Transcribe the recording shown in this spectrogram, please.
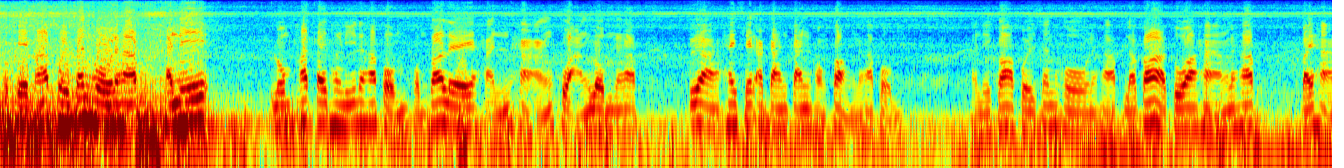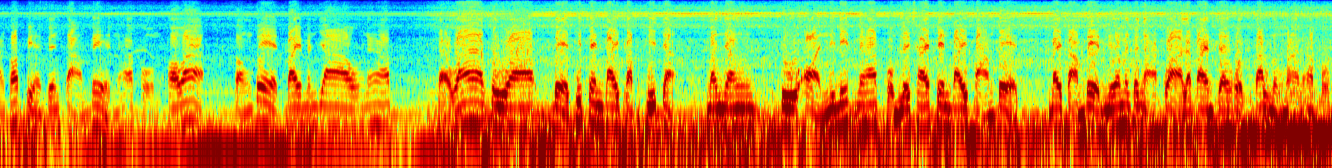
โอเคครับ position hold นะครับ อันนี้ ลมพัดไปทางนี้นะครับ ผมผมก็เลยหันหางขวางลมนะครับ เพื่อให้เช็คอาการกันของกล่องนะครับ ผม อันนี้ก็ position hold นะครับ แล้วก็ตัวหางนะครับ ใบหางก็เปลี่ยนเป็น 3 เบสนะครับ ผมเพราะว่า 2 เบสใบมันยาวนะครับ แต่ว่าตัวเบสที่เป็นใบกับพิษอะมันยังดูอ่อนนิดๆนะครับ ผมเลยใช้เป็นใบ 3 เบสใบ 3 เบสเนื้อมันจะหนากว่า และใบมันจะหดสั้นลงมานะครับ ผม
